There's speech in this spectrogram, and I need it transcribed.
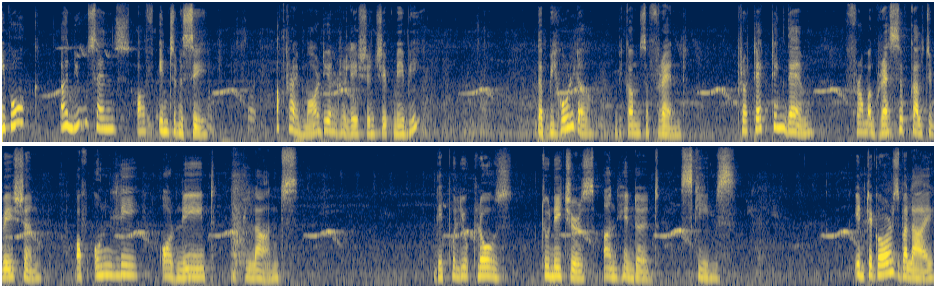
evoke a new sense of intimacy, a primordial relationship maybe. The beholder becomes a friend, protecting them from aggressive cultivation of only ornate plants. They pull you close to nature's unhindered schemes. In Tagore's Balai,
